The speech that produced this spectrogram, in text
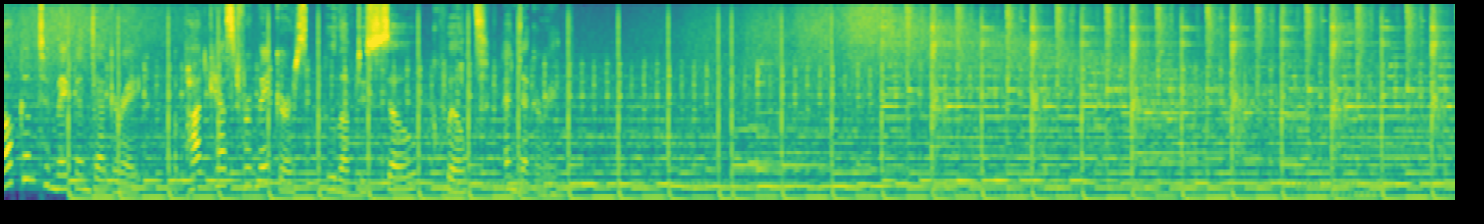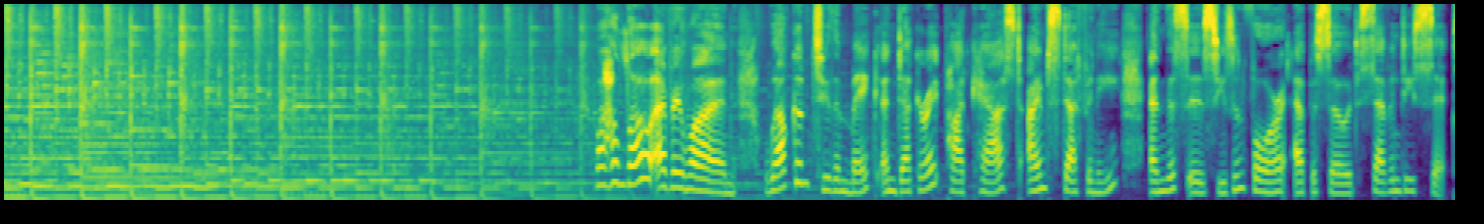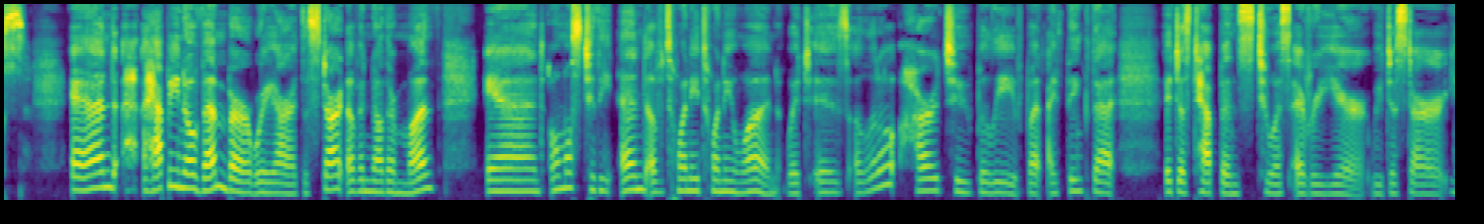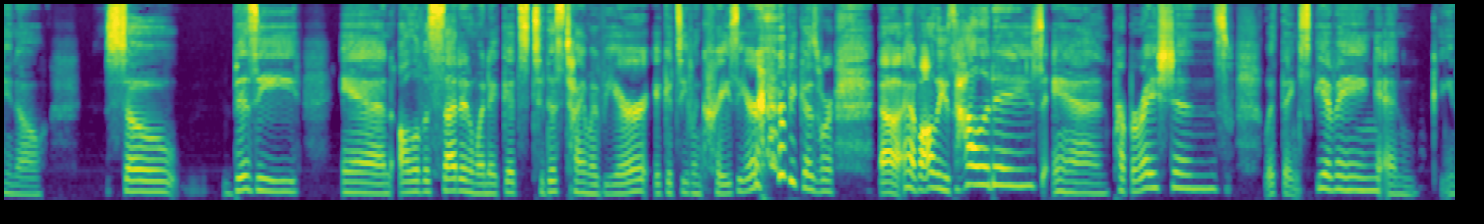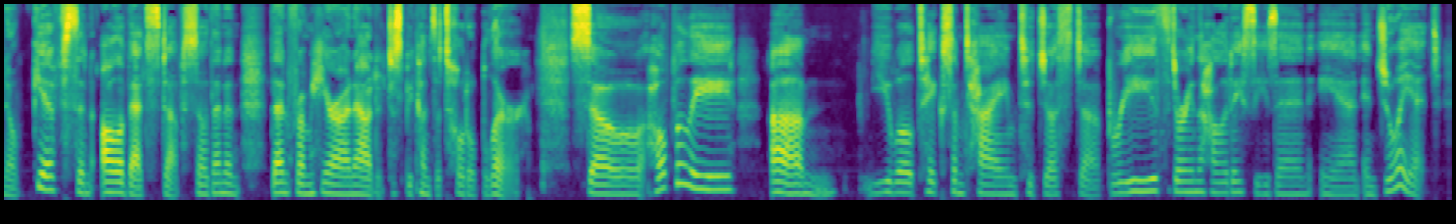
Welcome to Make and Decorate, a podcast for makers who love to sew, quilt, and decorate. Well, hello, everyone. Welcome to the Make and Decorate podcast. I'm Stephanie, and this is season four, episode 76. And happy November. We are at the start of another month and almost to the end of 2021, which is a little hard to believe, but I think that it just happens to us every year. We just are, you know, so busy and all of a sudden, when it gets to this time of year, it gets even crazier because we're uh, have all these holidays and preparations with Thanksgiving and you know gifts and all of that stuff. So then and then from here on out, it just becomes a total blur. So hopefully. Um, you will take some time to just uh, breathe during the holiday season and enjoy it.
